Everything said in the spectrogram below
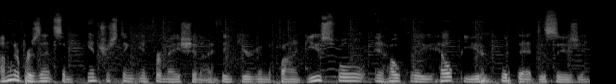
I'm going to present some interesting information I think you're going to find useful and hopefully help you with that decision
